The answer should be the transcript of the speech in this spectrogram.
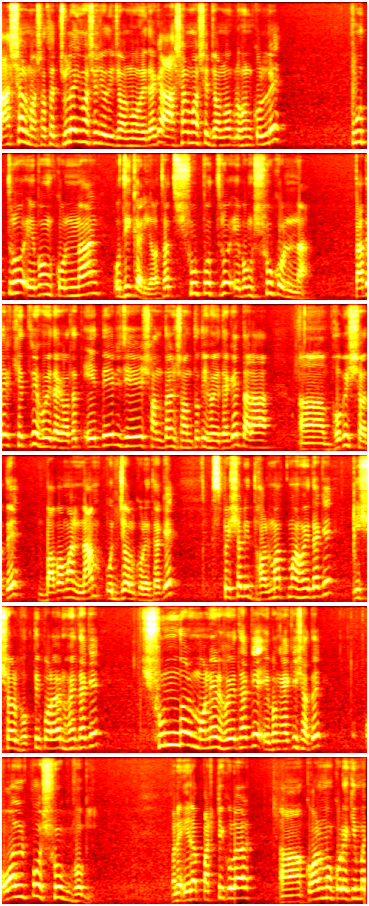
আষাঢ় মাস অর্থাৎ জুলাই মাসে যদি জন্ম হয়ে থাকে, আষাঢ় মাসে জন্মগ্রহণ করলে পুত্র এবং কন্যার অধিকারী, অর্থাৎ সুপুত্র এবং সুকন্যা তাদের ক্ষেত্রে হয়ে থাকে। অর্থাৎ এদের যে সন্তান সন্ততি হয়ে থাকে, তারা ভবিষ্যতে বাবা মার নাম উজ্জ্বল করে থাকে। স্পেশালি ধর্মাত্মা হয়ে থাকে, ঈশ্বর ভক্তিপরায়ণ হয়ে থাকে, সুন্দর মনের হয়ে থাকে এবং একই সাথে অল্প সুখভোগী। মানে এরা পার্টিকুলার কর্ম করে কিংবা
